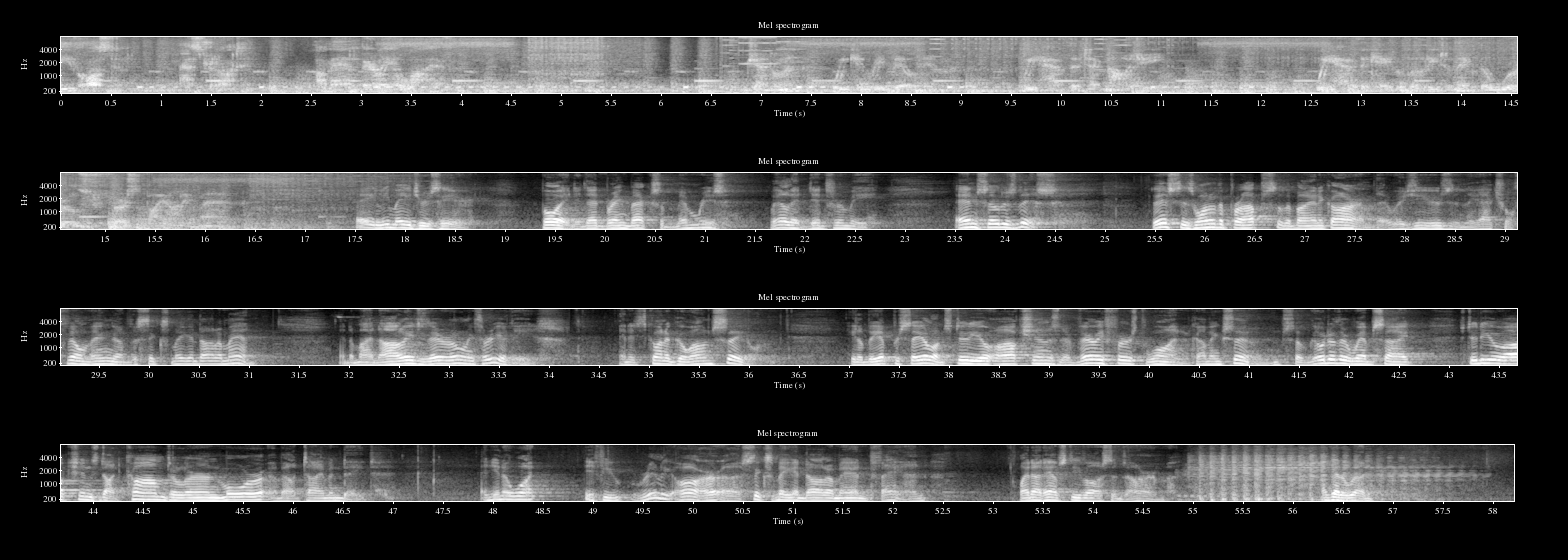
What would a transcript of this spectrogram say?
Steve Austin, astronaut. A man barely alive. Gentlemen, we can rebuild him. We have the technology. We have the capability to make the world's first bionic man. Hey, Lee Majors here. Boy, did that bring back some memories. Well, it did for me. And so does this. This is one of the props of the bionic arm that was used in the actual filming of The Six Million Dollar Man. And to my knowledge, there are only three of these. And it's going to go on sale. It'll be up for sale on studio auctions, their very first one coming soon. So go to their website, studioauctions.com, to learn more about time and date. And you know what? If you really are a Six Million Dollar Man fan, why not have Steve Austin's arm? I gotta run.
